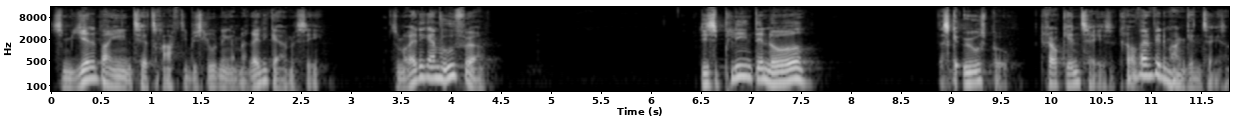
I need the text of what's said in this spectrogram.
som hjælper en til at træffe de beslutninger, man rigtig gerne vil se. Som man rigtig gerne vil udføre. Disciplin, det er noget, der skal øves på. Det kræver gentagelse. Det kræver vanvittigt mange gentagelser.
